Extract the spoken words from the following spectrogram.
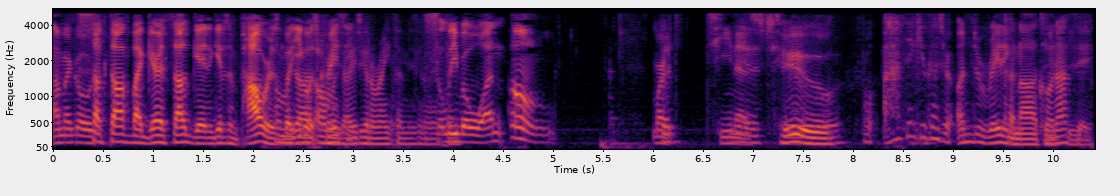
I'm gonna go sucked off by Gareth Southgate and gives him powers, Oh but my he god! goes Oh my crazy. god! He's gonna rank them. He's gonna rank them. Saliba one. Oh, Martinez Yes, two. Bro, I think you guys are underrating Konate, Konate. You guys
